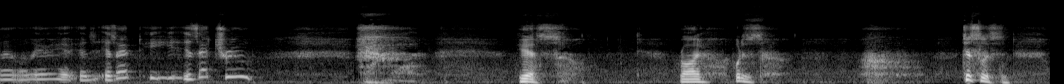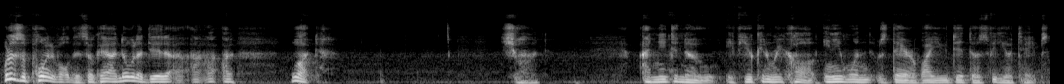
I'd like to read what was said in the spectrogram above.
Is, that is that true? yes. Rod, what is... Just listen. What is the point of all this, okay? I know what I did. I, I, I, what? Sean, I need to know if you can recall anyone that was there while you did those videotapes.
